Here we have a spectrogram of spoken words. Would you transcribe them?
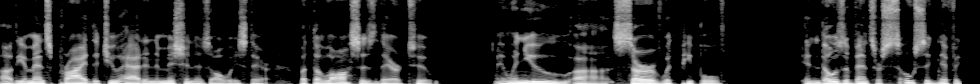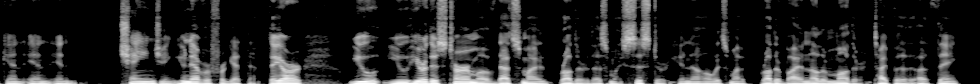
Uh, the immense pride that you had in the mission is always there, but the loss is there too. And when you uh, serve with people, and those events are so significant in, in changing, you never forget them. They are you you hear this term of that's my brother, that's my sister, you know, it's my brother by another mother type of uh, thing.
